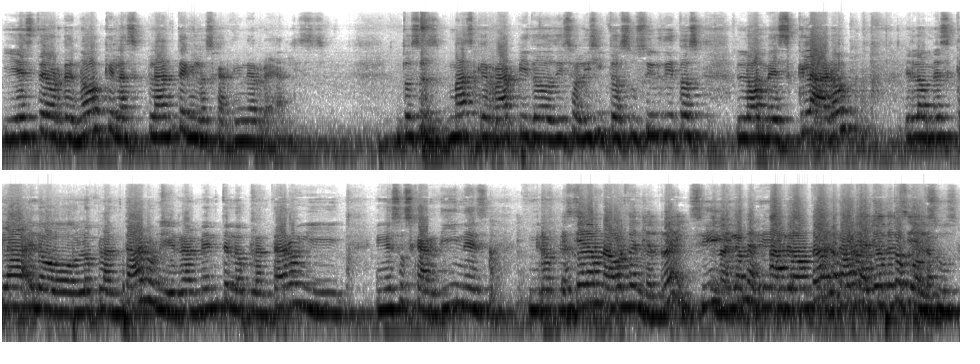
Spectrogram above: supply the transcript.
y este ordenó que las planten en los jardines reales. Entonces, más que rápido y solícitos sus súbditos lo mezclaron, y lo, mezcla, lo, lo plantaron y realmente lo plantaron y en esos jardines es que era una orden del rey. Sí, y la, y la cayó del cielo. Con, sus,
